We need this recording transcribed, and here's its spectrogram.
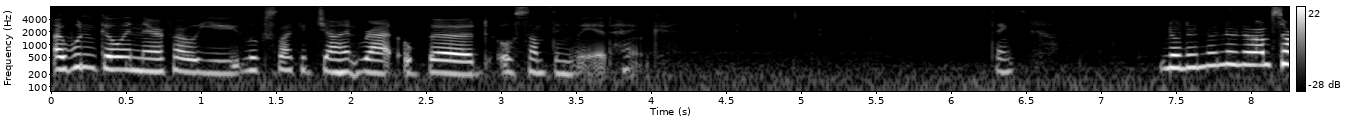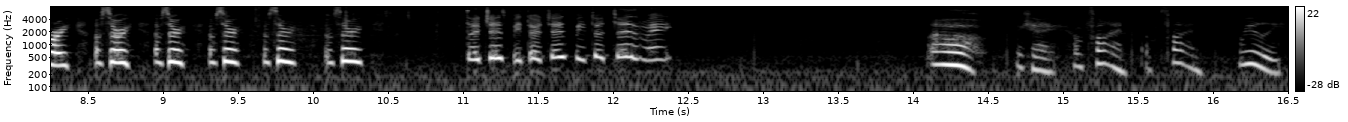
I wouldn't go in there if I were you. Looks like a giant rat or bird or something weird, Hank. Thanks. No, no, no, no, no, I'm sorry. I'm sorry. I'm sorry. I'm sorry. I'm sorry. I'm sorry. Don't chase me. Don't chase me. Don't chase me. Oh, okay. I'm fine. I'm fine. Really.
